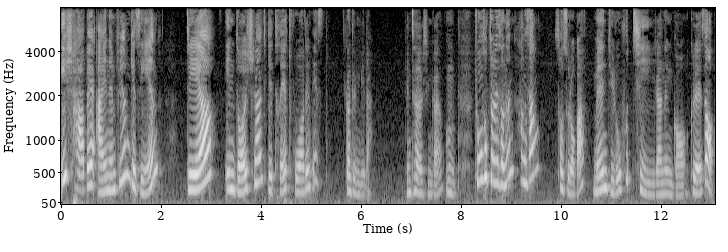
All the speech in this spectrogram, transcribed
Ich habe einen Film gesehen, der in Deutschland gedreht worden ist. 가 됩니다. 괜찮으신가요? 음. 종속절에서는 항상 서술어가 맨 뒤로 후치라는 거. 그래서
